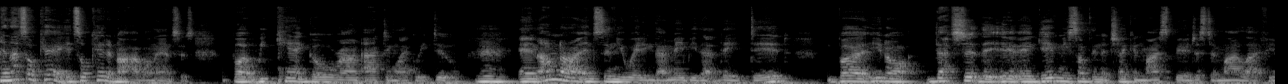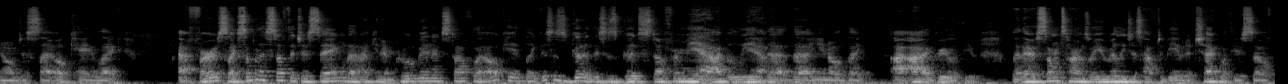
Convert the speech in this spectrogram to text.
and that's okay. It's okay to not have all the answers, but we can't go around acting like we do. Mm. And I'm not insinuating that maybe that they did, but you know that shit it, it gave me something to check in my spirit just in my life you know i'm just like okay like at first, like some of the stuff that you're saying that I can improve in and stuff, like okay, like this is good. This is good stuff for me. Yeah, I believe yeah. that that you know, like I, I agree with you. But there's some times where you really just have to be able to check with yourself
